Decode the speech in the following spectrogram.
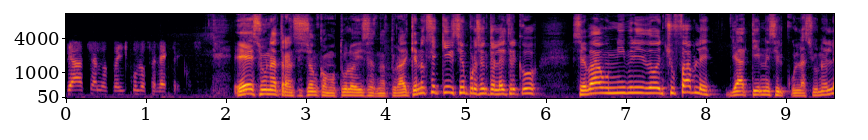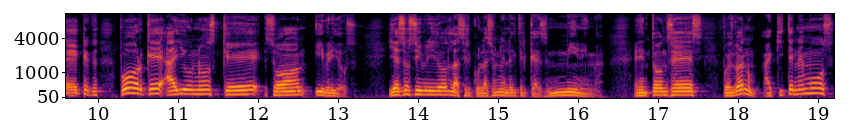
ya hacia los vehículos eléctricos. Es una transición, como tú lo dices, natural. Que no se quiere ir 100% eléctrico, se va a un híbrido enchufable. Ya tiene circulación eléctrica. Porque hay unos que son híbridos. Y esos híbridos, la circulación eléctrica es mínima. Entonces, pues bueno, aquí tenemos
